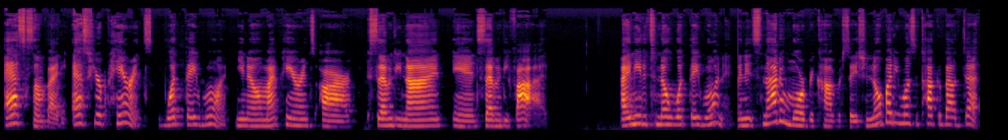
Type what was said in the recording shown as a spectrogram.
Ask somebody, ask your parents what they want. You know, my parents are 79 and 75. I needed to know what they wanted. And it's not a morbid conversation. Nobody wants to talk about death,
